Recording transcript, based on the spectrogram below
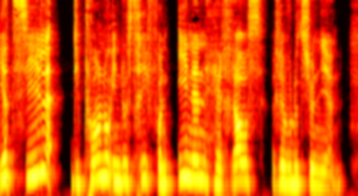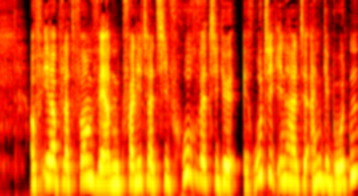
Ihr Ziel, die Pornoindustrie von innen heraus revolutionieren. Auf ihrer Plattform werden qualitativ hochwertige Erotikinhalte angeboten,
